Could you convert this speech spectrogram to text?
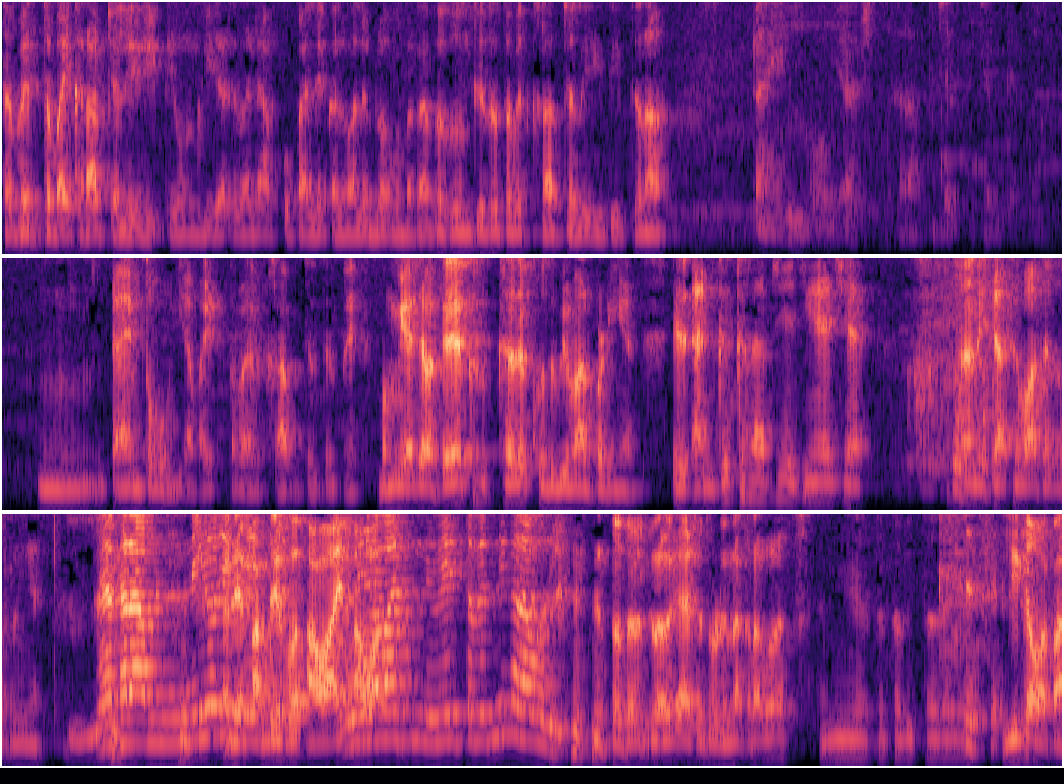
तबीयत तो भाई खराब चली रही थी उनकी जैसे मैंने आपको पहले कल वाले ब्लॉग में बताया था तो उनकी तो तबीयत खराब चली रही थी इतना। टाइम हो गया खराब चलते चलते तो। हम्म, टाइम तो हो गया भाई तबीयत खराब चलते थे। मम्मी ऐसे बात करे खुद बीमार पड़ी है। एंकर खराब चाहिए है ऐसे। पता नहीं कैसे बातें कर रही हैं। मैं खराब नहीं हो रही अरे अब देखो आवाज़ आवाज़ मेरी तबीयत नहीं खराब हो रही। तो तबीयत खराब ऐसे थोड़ी ना खराब हो नहीं तो तबीयत तो- ये क्या होता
